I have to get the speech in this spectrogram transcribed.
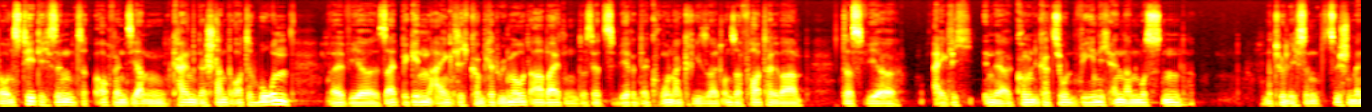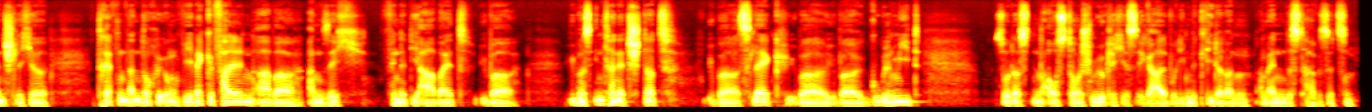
bei uns tätig sind, auch wenn sie an keinem der Standorte wohnen, weil wir seit Beginn eigentlich komplett remote arbeiten und das jetzt während der Corona-Krise halt unser Vorteil war, dass wir eigentlich in der Kommunikation wenig ändern mussten. Natürlich sind zwischenmenschliche Treffen dann doch irgendwie weggefallen, aber an sich findet die Arbeit über übers Internet statt über Slack, über, über Google Meet, so dass ein Austausch möglich ist, egal wo die Mitglieder dann am Ende des Tages sitzen.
